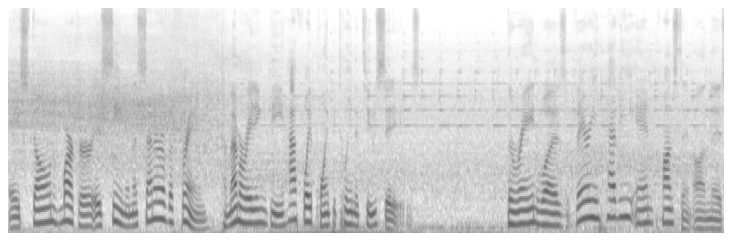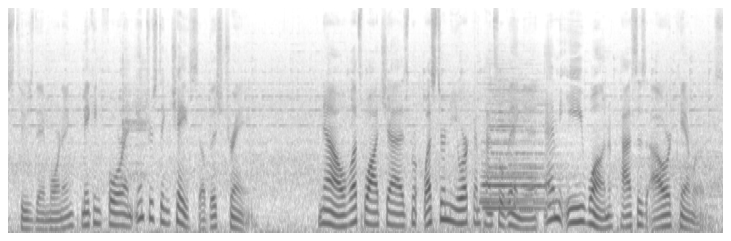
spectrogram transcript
A stone marker is seen in the center of the frame, commemorating the halfway point between the two cities. The rain was very heavy and constant on this Tuesday morning, making for an interesting chase of this train. Now, let's watch as Western New York and Pennsylvania ME1 passes our cameras.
